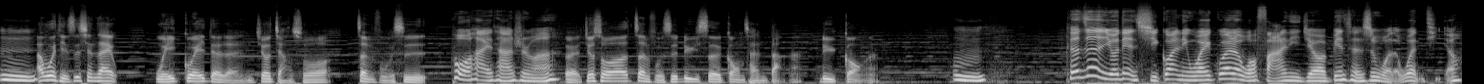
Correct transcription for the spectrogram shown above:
嗯，那、啊、问题是现在违规的人就讲说政府是。迫害他是吗？对，就说政府是绿色共产党啊，绿共啊。嗯，可是这有点奇怪，你违规了，我罚你，就变成是我的问题哦。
